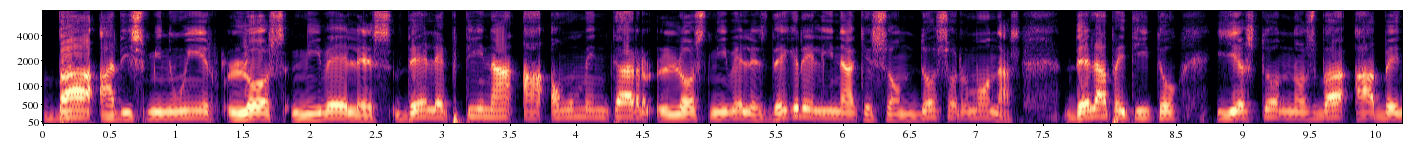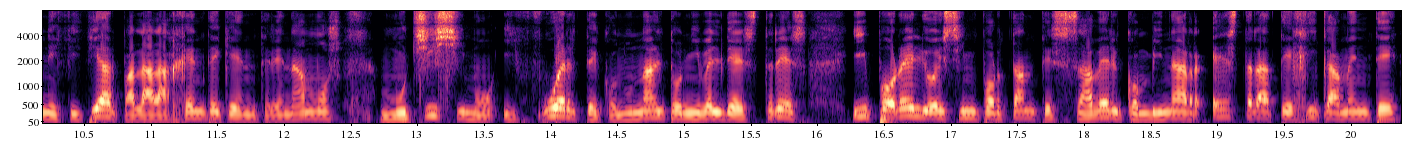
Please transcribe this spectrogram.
va a disminuir los niveles de leptina, a aumentar los niveles de grelina, que son dos hormonas del apetito, y esto nos va a beneficiar para la gente que entrenamos muchísimo y fuerte con un alto nivel de estrés, y por ello es importante saber combinar estratégicamente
